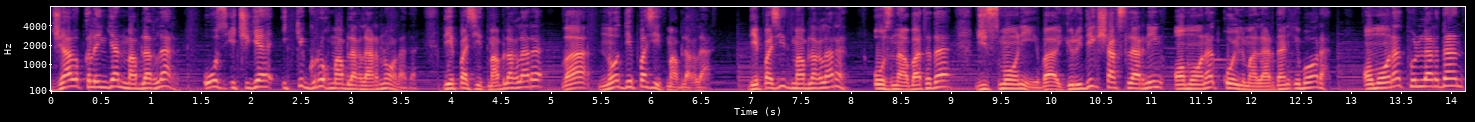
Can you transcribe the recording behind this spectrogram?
Jalb qilingan mablag'lar o'z ichiga ikki guruh mablag'larni oladi. Depozit mablag'lari va nodepozit mablag'lar. Depozit mablag'lari o'z navbatida jismoniy va yuridik shaxslarning omonat qo'yilmalaridan iborat. Omonat pullaridan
